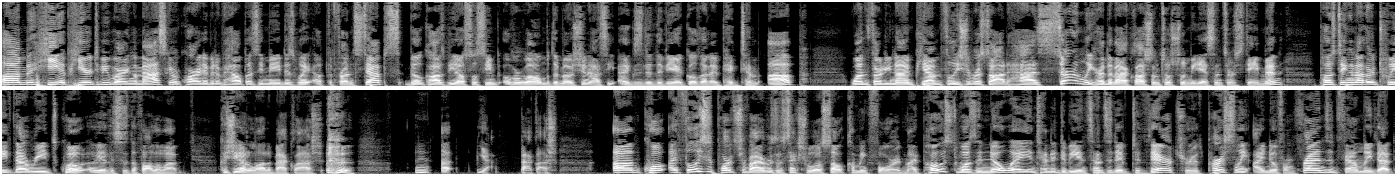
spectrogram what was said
Um, he appeared to be wearing a mask and required a bit of help as he made his way up the front steps. Bill Cosby also seemed overwhelmed with emotion as he exited the vehicle that had picked him up. 1.39 p.m., Phylicia Rashad has certainly heard the backlash on social media since her statement, posting another tweet that reads, quote, oh yeah, this is the follow-up, because she got a lot of backlash. uh, yeah, backlash. Um, quote, I fully support survivors of sexual assault coming forward. My post was in no way intended to be insensitive to their truth. Personally, I know from friends and family that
